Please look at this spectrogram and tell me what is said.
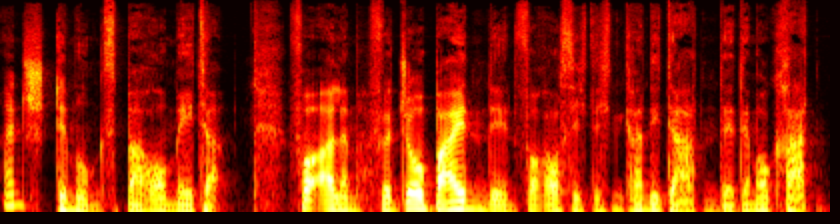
ein Stimmungsbarometer. Vor allem für Joe Biden, den voraussichtlichen Kandidaten der Demokraten.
